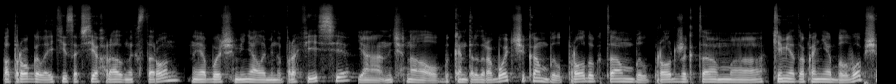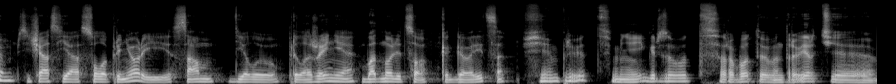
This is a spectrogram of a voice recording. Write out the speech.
потрогал IT со всех разных сторон, но я больше менял именно профессии. Я начинал бэкэнд-разработчиком, был продуктом, был проектом, э, кем я только не был. В общем, сейчас я солопренер и сам делаю приложение в одно лицо, как говорится. Всем привет, меня Игорь зовут, работаю в интроверте,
